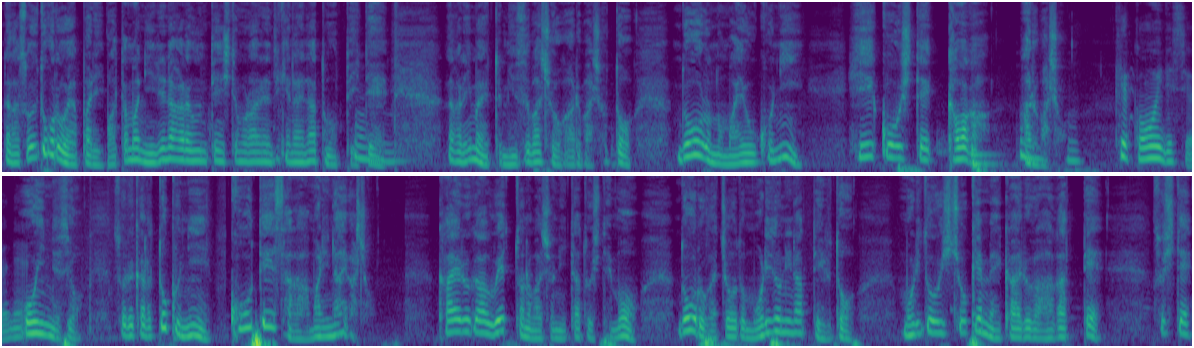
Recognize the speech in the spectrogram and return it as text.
だからそういうところをやっぱり頭に入れながら運転してもらわないといけないなと思っていて、うん。だから今言った水場所がある場所と道路の真横に並行して川がある場所、うん結構多いですよね。多いんですよ。それから特に高低差があまりない場所。カエルがウェットな場所にいたとしても道路がちょうど盛り土になっていると盛り土を一生懸命カエルが上がってそして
